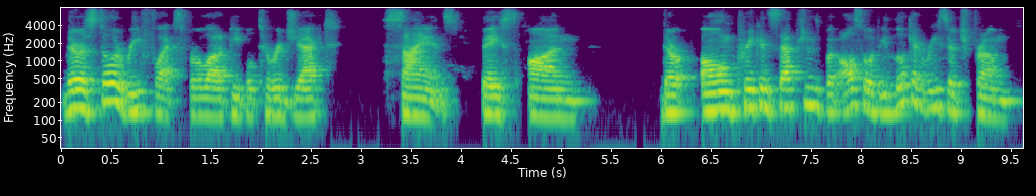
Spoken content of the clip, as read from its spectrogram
there is still a reflex for a lot of people to reject science based on their own preconceptions. But also, if you look at research from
